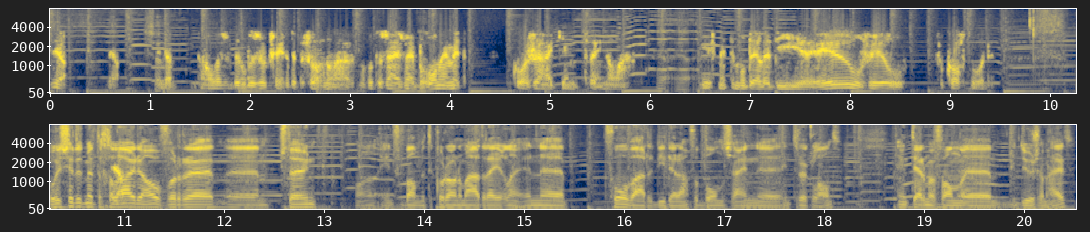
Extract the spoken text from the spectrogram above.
Ja, ja. Zo. En dat alles wilden ze ook zeggen de. Maar goed, daar zijn ze mee begonnen met Corsaatje en 208. Ja, ja. Eerst met de modellen die eh, heel veel verkocht worden. Hoe zit het met de geluiden over eh, eh, steun van- in verband met de coronamaatregelen en eh, voorwaarden die daaraan verbonden zijn eh, in Truckland? In termen van eh, duurzaamheid?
